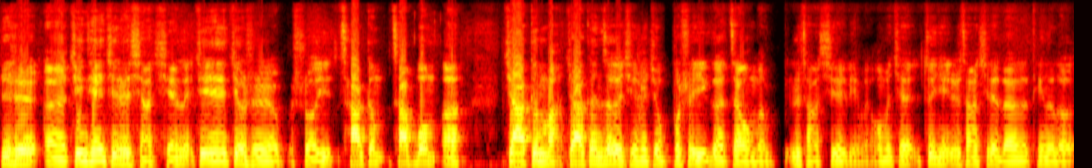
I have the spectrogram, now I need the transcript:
其实呃，今天其实想闲聊，今天就是说一插根插播呃加更嘛，加更这个其实就不是一个在我们日常系列里面。我们前最近日常系列大家都听的都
